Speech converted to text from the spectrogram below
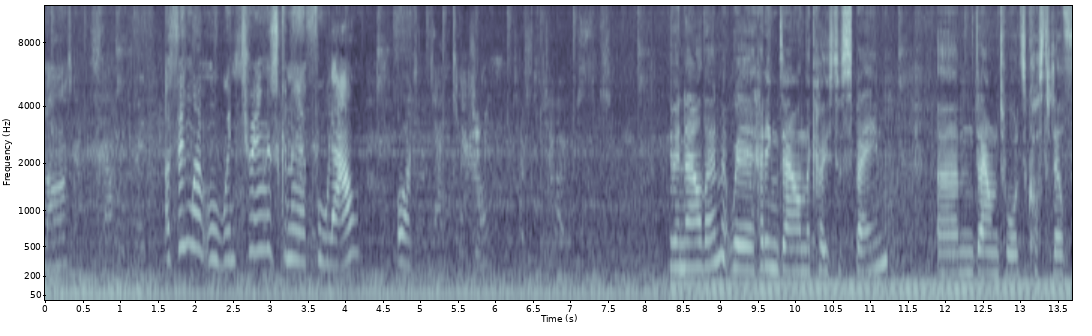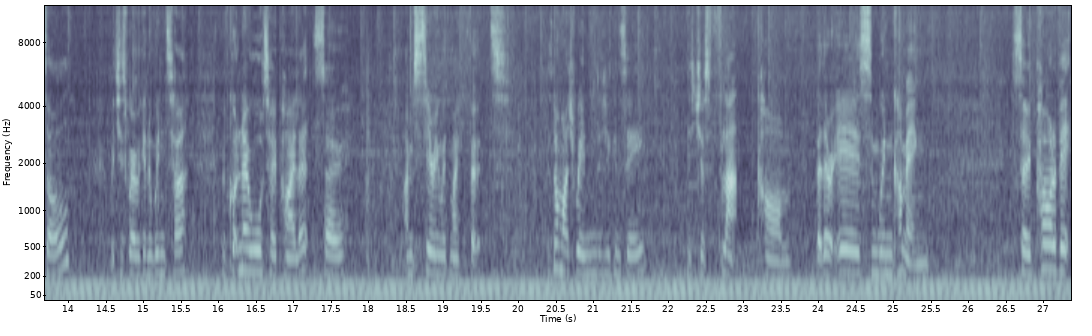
last. We're wintering, is gonna fall out. Or I can yank it out. Doing now then, we're heading down the coast of Spain, um, down towards Costa del Sol, which is where we're going to winter. We've got no autopilot, so I'm steering with my foot. There's not much wind, as you can see. It's just flat, calm, but there is some wind coming. So part of it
